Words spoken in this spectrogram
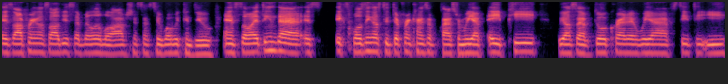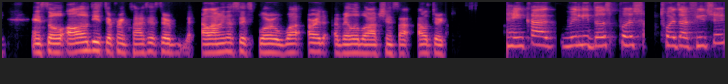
is offering us all these available options as to what we can do. And so I think that it's exposing us to different kinds of classroom. We have AP, we also have dual credit. We have CTE. And so all of these different classes, they're allowing us to explore what are available options out there. Hancock really does push towards our future.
